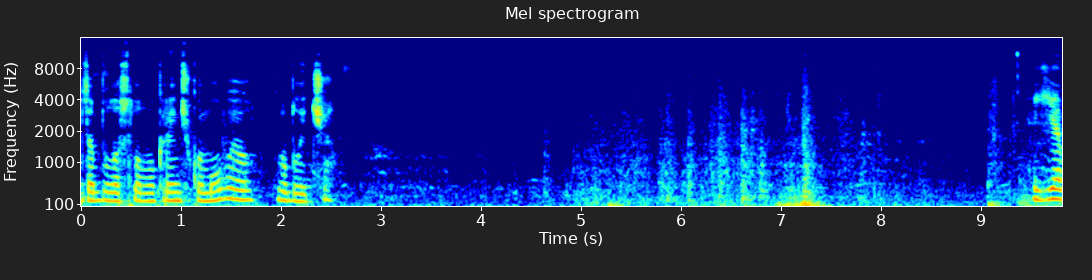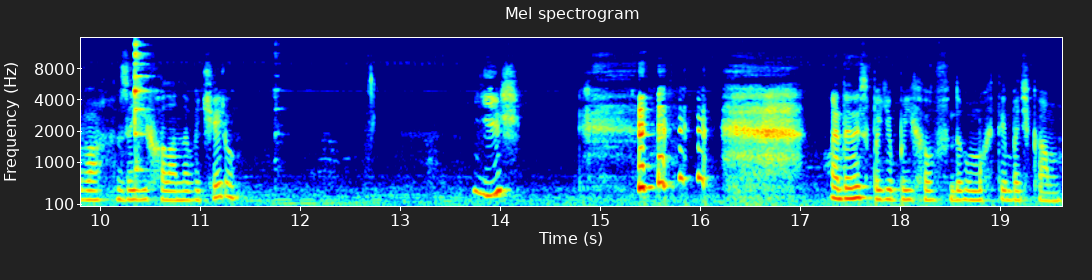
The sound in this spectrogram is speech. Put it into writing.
Забула слово українською мовою в обличчя. Єва заїхала на вечерю. Їж. А Денис поїхав допомогти батькам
